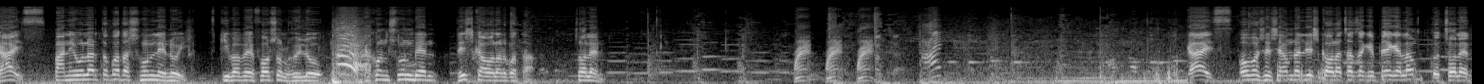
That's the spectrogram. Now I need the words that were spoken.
গাইস পানিওয়ালার তো কথা শুনলেন ওই কীভাবে ফসল হইল। এখন শুনবেন রিস্কাওয়ালার কথা। চলেন। গাইস অবশেষে আমরা রিস্কাওয়ালা চাচাকে পেয়ে গেলাম তো চলেন।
